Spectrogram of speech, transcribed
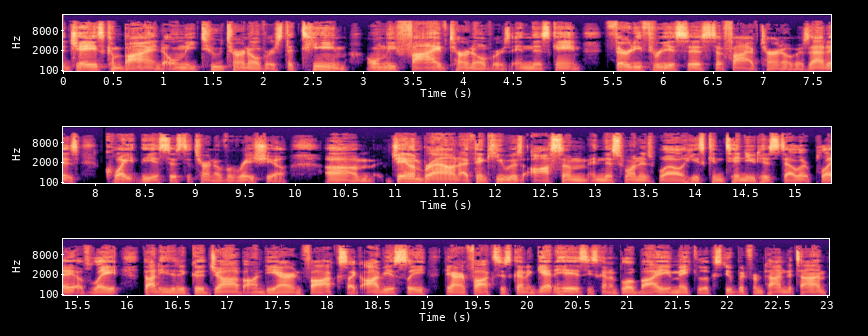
the Jays combined only two turnovers. The team only five turnovers in this game. 33 assists to five turnovers. That is quite the assist to turnover ratio. Um, Jaylen Brown, I think he was awesome in this one as well. He's continued his stellar play of late. Thought he did a good job on De'Aaron Fox. Like, obviously, De'Aaron Fox is going to get his. He's going to blow by you and make you look stupid from time to time.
